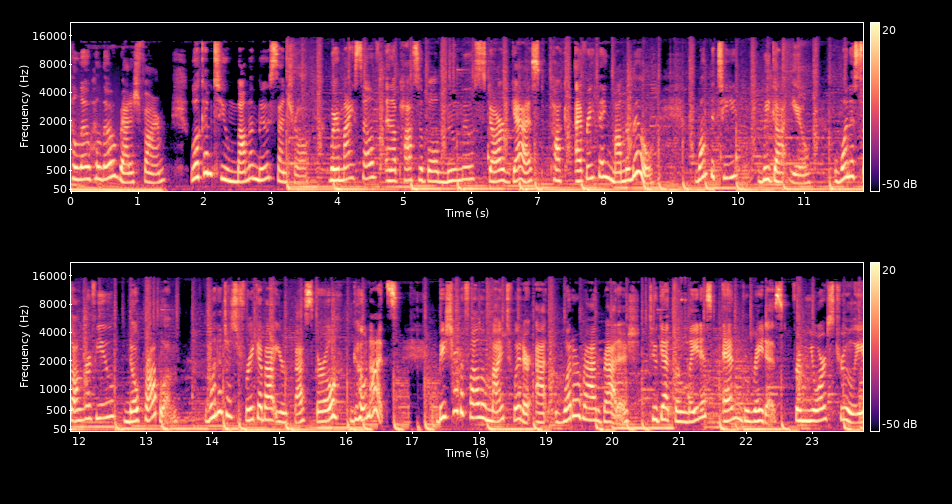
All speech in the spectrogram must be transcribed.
Hello, hello, Radish Farm. Welcome to Mamamoo Central, where myself and a possible Moo Moo star guest talk everything Mamamoo. Want the tea? We got you. Want a song review? No problem. Want to just freak about your best girl? Go nuts. Be sure to follow my Twitter at WhatARadRadish to get the latest and greatest from yours truly,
